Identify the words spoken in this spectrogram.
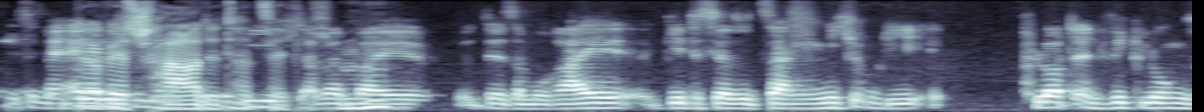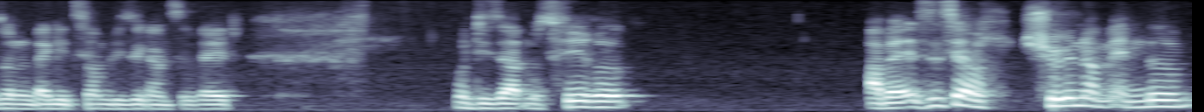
Ist immer da wäre schade beliebt, tatsächlich. Aber mhm. bei der Samurai geht es ja sozusagen nicht um die Plotentwicklung, sondern da geht es ja um diese ganze Welt und diese Atmosphäre. Aber es ist ja schön am Ende,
